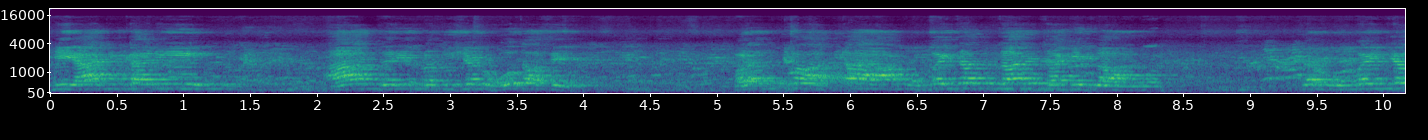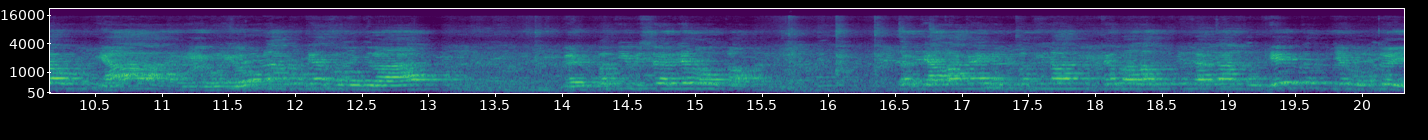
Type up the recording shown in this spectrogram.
की या ठिकाणी आज जरी प्रदूषण होत असेल परंतु आता मुंबईचा उदाहरण सांगितला. तर मुंबईच्या ह्या एवढ्या मोठ्या समुद्रात गणपती विसर्जन होता. तर त्याला काय गणपतीला विठ्ठलाला तुम्ही त्याला कुठे प्रत्येक होतोय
